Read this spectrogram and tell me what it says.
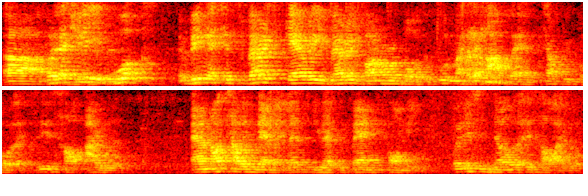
Uh, but actually it works. And Being, a- it's very scary, very vulnerable to put myself out there and tell people that this is how I work. And I'm not telling them unless you have to bend for me, but just know that is how I work.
